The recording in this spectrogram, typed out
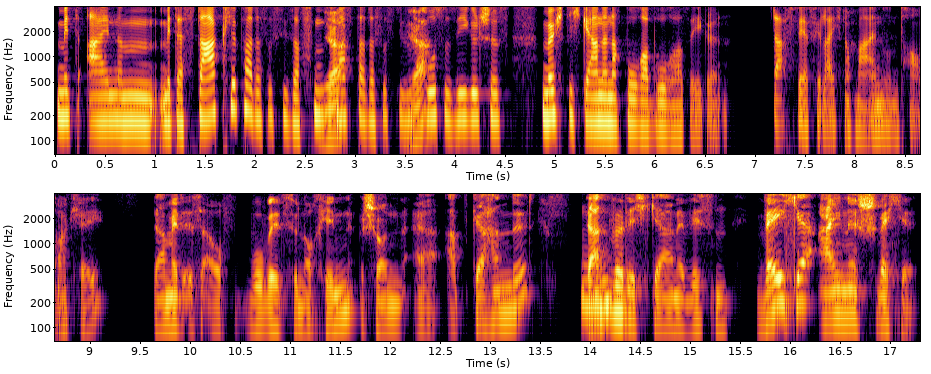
mit einem, mit der Star Clipper, das ist dieser Fünfmaster, ja. das ist dieses ja. große Segelschiff, möchte ich gerne nach Bora Bora segeln. Das wäre vielleicht nochmal ein so ein Traum. Okay. Damit ist auch, wo willst du noch hin, schon äh, abgehandelt. Dann mhm. würde ich gerne wissen, welche eine Schwäche,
